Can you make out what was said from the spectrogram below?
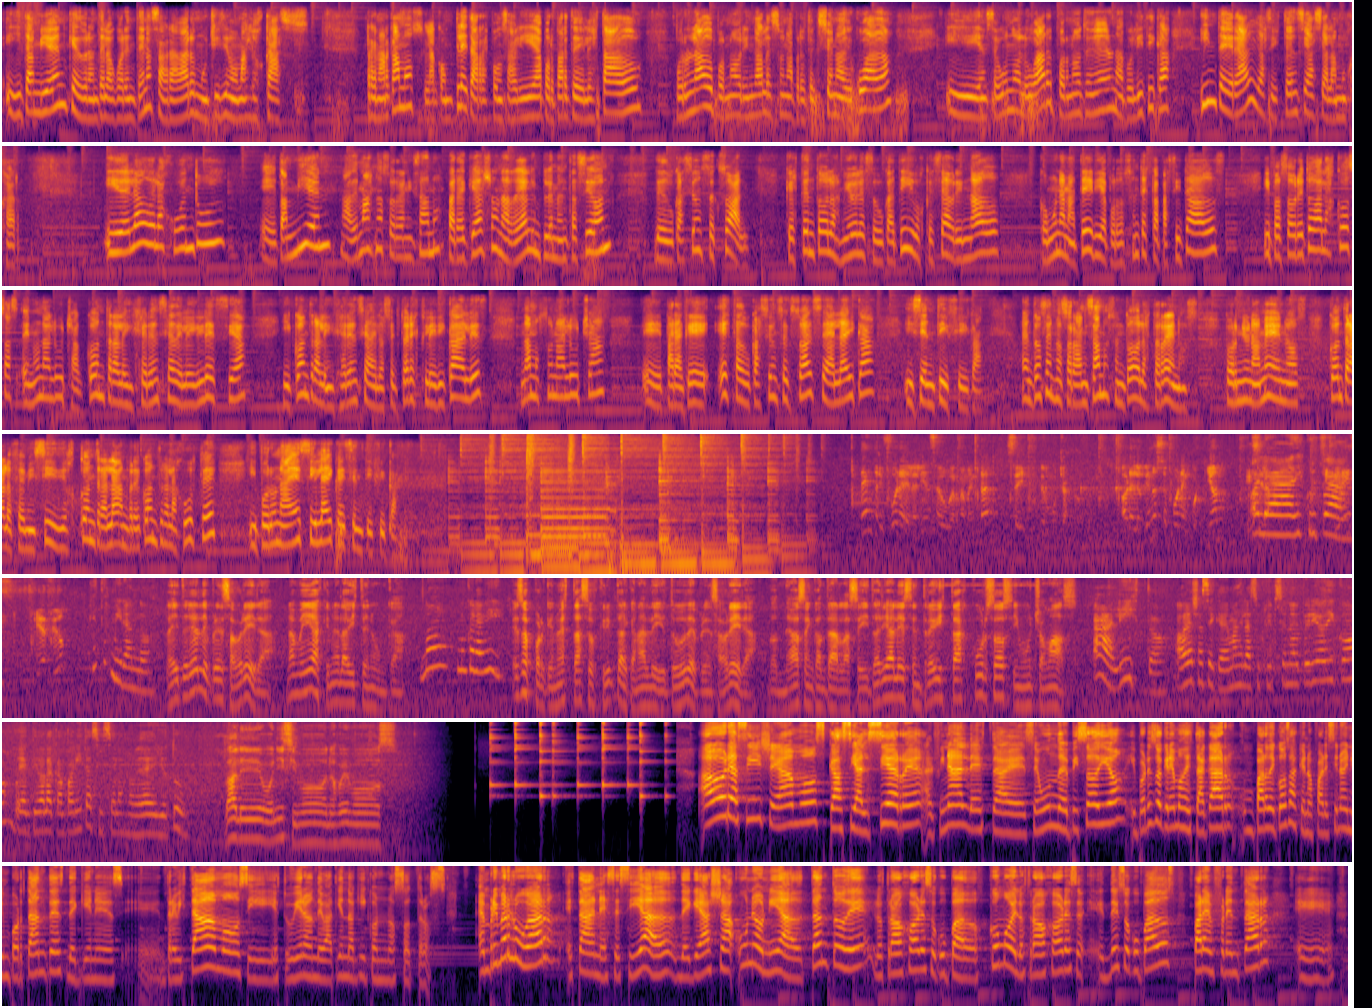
y también que durante la cuarentena se agravaron muchísimo más los casos. Remarcamos la completa responsabilidad por parte del Estado, por un lado por no brindarles una protección adecuada y en segundo lugar por no tener una política integral de asistencia hacia la mujer. Y del lado de la juventud, eh, también, además, nos organizamos para que haya una real implementación de educación sexual, que esté en todos los niveles educativos, que sea brindado como una materia por docentes capacitados y por sobre todas las cosas en una lucha contra la injerencia de la Iglesia y contra la injerencia de los sectores clericales, damos una lucha eh, para que esta educación sexual sea laica y científica. Entonces nos organizamos en todos los terrenos, por ni una menos, contra los femicidios, contra el hambre, contra el ajuste y por una ESI laica y científica. Dentro y fuera de la alianza gubernamental se discuten muchas cosas. Ahora, lo que no se pone en cuestión es Hola, el- disculpa. Si querés, quédate dos. ¿Qué estás mirando? La editorial de Prensa Obrera. No me digas que no la viste nunca. No, nunca la vi. Eso es porque no estás suscripta al canal de YouTube de Prensa Obrera, donde vas a encontrar las editoriales, entrevistas, cursos y mucho más. Ah, listo. Ahora ya sé que además de la suscripción al periódico, voy a activar la campanita así sé las novedades de YouTube. Dale, buenísimo, nos vemos. Ahora sí llegamos casi al cierre, al final de este eh, segundo episodio y por eso queremos destacar un par de cosas que nos parecieron importantes de quienes eh, entrevistamos y estuvieron debatiendo aquí con nosotros. En primer lugar, esta necesidad de que haya una unidad tanto de los trabajadores ocupados como de los trabajadores eh, desocupados para enfrentar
